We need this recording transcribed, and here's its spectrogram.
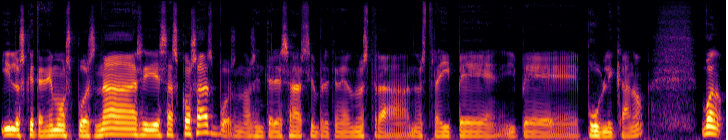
y los que tenemos pues NAS y esas cosas pues nos interesa siempre tener nuestra, nuestra IP IP, pública, ¿no? Bueno,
